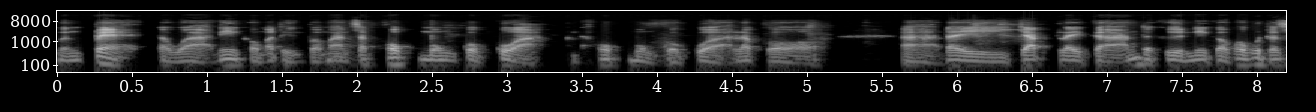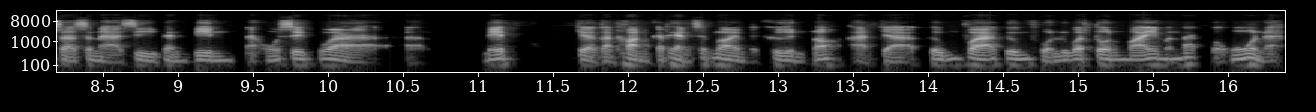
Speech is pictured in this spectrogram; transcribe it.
เมืองแปะแต่ว่านี่ก็มาถึงประมาณสักหกโมงกว่าหกโมงกว่าแล้วก็ ได้จัดรายการแต่คืนนี้ก็พระพุทธศาสนาสี่แผ่นดินนะรู้สึกว่าเน็ตเจอกระท่อนกระแทนสักหน่อยเมื่อคืนเนาะอาจจะครึ้มฟ้าครึ้มฝนหรือว่าต้นไม้มันนักกว่าหูนะ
